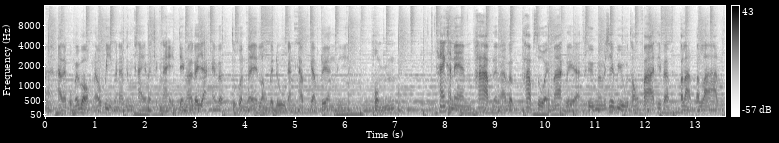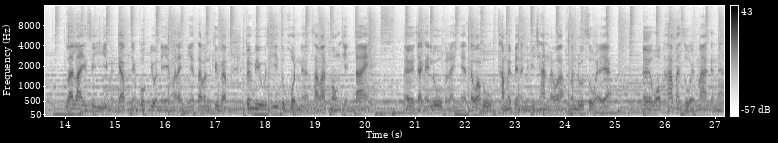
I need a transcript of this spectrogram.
มา อะไรผมไม่บอกนะว่าผู้หญิงคนนั้นเป็นใครมาจากไหน อย่างน้อยก็อยากให้แบบทุกคนได้ลองไปดูกันครับ กับเรื่องนี้ ผม ให้คะแนนภาพเลยนะ แบบภาพสวยมากเลยอะคือมันไม่ใช่วิวท้องฟ้าที่แบบประหลาดประหลาดไล่ไล่สีเหมือนกับอย่างพวกโยเนมอะไรเงี้ยแต่มันคือแบบเป็นวิวที่ทุกคนเนี่ยสามารถมองเห็นได้เออจากในรูปอะไรเงี้ยแต่ว่าถูกทำให้เป็นแอนิเมชันแล้วว่ามันดูสวยอะเออว่าภาพมันสวยมากกันนะ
